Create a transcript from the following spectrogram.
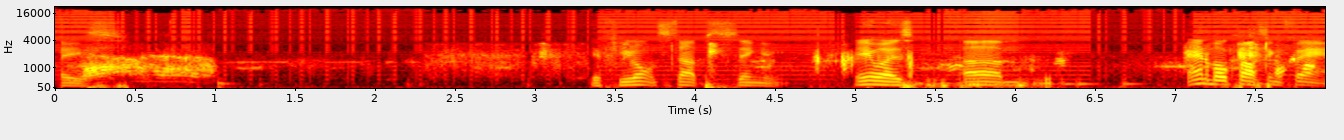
face. If you don't stop singing. Anyways, um, Animal Crossing fans,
